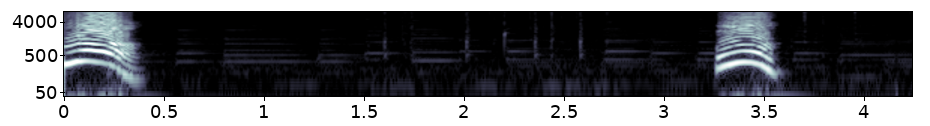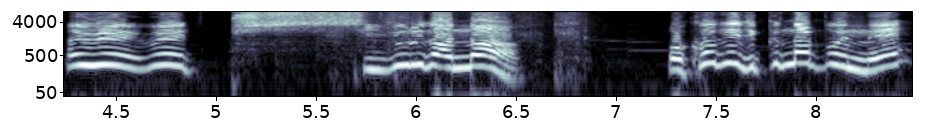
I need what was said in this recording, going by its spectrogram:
뭐야? 어? 아니 왜왜 이 소리도 안 나? 어 컨텐츠 끝날 뻔했네?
